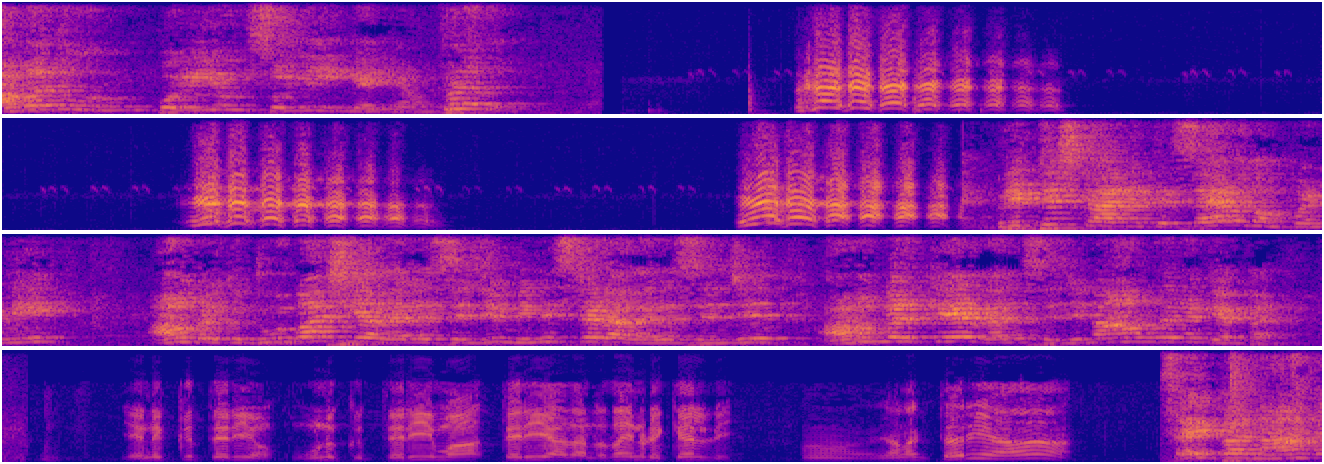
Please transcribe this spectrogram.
அவதூறும் பொய்யும் சொல்லி இங்க எவ்வளவு? பிரிட்டிஷ்காரனுக்கு சேவகம் பண்ணி அவங்களுக்கு துபாஷியா வேலை செஞ்சு மினிஸ்டரா வேலை செஞ்சு அவங்களுக்கே வேலை செஞ்சு நான் உடனே கேட்பேன். எனக்கு தெரியும். உனக்கு தெரியுமா? தெரியாதான்றதான் என்னுடைய கேள்வி. எனக்கு தெரியும். சரிப்பா நாங்க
